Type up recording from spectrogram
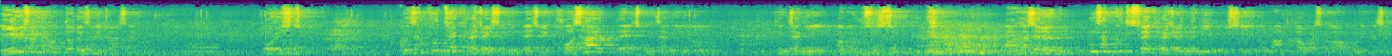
이 의상이 어떤 줄 아세요? 모르시죠? 항상 코트에 가려져 있었는데 저희 거사할 때 정장이에요. 굉장히 아, 왜 웃으시죠? 아, 사실은 항상 코트 속에 가려져 있는 이 옷이 너무 아까워서 오늘 사실은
